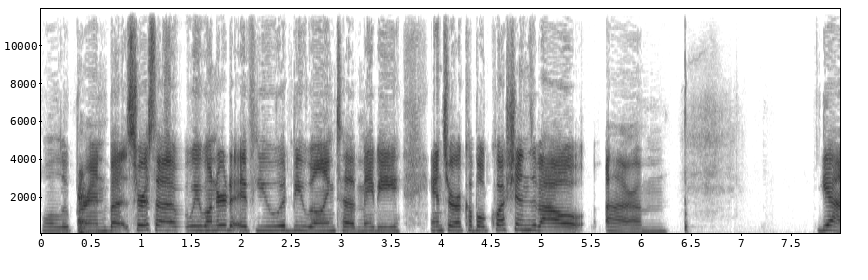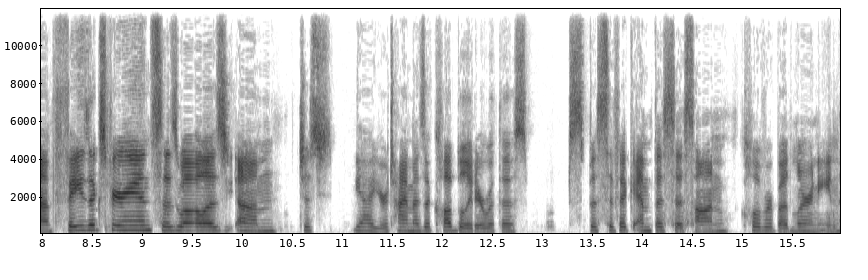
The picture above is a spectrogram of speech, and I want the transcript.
we'll loop her in. But Sarissa, we wondered if you would be willing to maybe answer a couple questions about, um, yeah, phase experience as well as um, just, yeah, your time as a club leader with a specific emphasis on Cloverbud learning.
